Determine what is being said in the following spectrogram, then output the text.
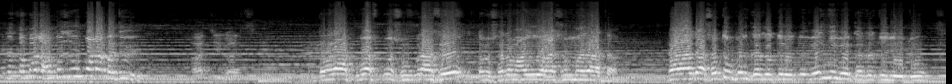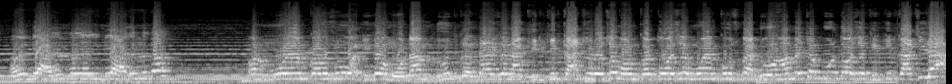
એટલે તમારે સમજવું પડે બધું સાચી વાત છે. તમારા પોસ પોસ છોકરા છે તમે શરમ આવ્યું આશ્રમમાં હતા સતુભાઈ કરતો હતું કરતો હતું. અમે બે હાજર બે હાજર નતા? પણ હું એમ કહું છું હજી તો મોઢામાં દૂધ ગંધાય છે ના આ ખીરખીર કાચીડો છે મોમ કરતો હશે હું એમ કહું છું આ ડોહા ડોહામે કેમ બોલતો હશે? ખીટખીટ કાચીડા!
